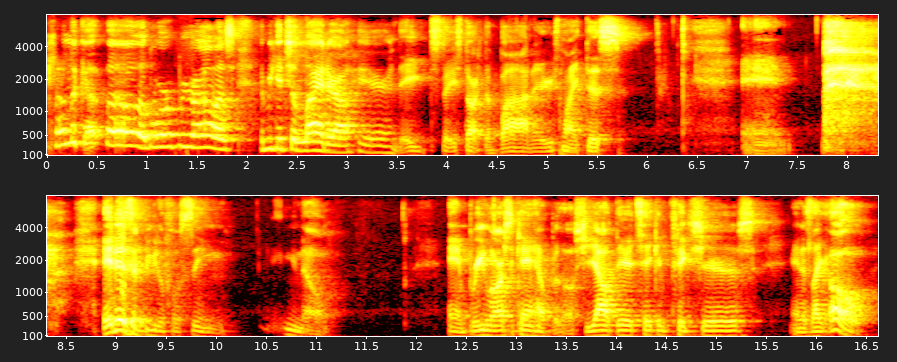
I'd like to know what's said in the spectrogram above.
Try to look at oh, Lord Brie Larson. Let me get your lighter out here. And they they start to bond and everything like this. And it is a beautiful scene, you know. And Brie Larson can't help it though. She out there taking pictures, and it's like, oh,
